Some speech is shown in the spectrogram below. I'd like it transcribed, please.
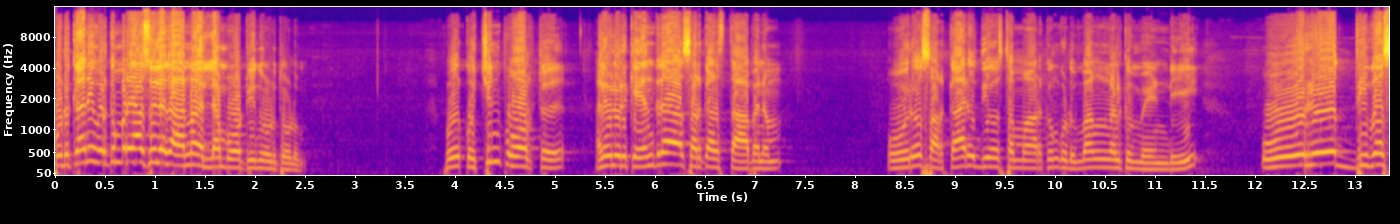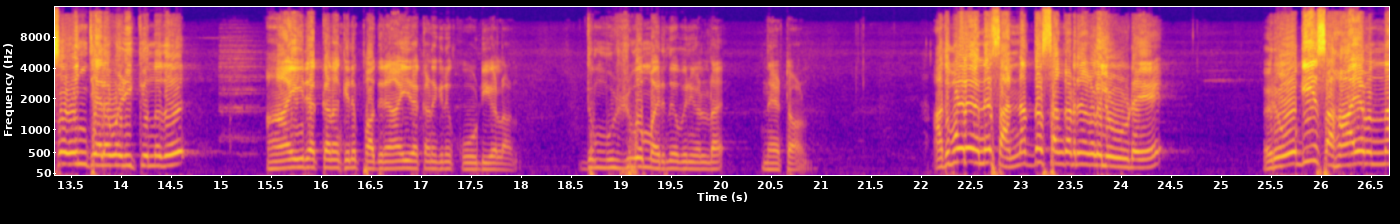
കൊടുക്കാൻ ഇവർക്കും പ്രയാസമില്ല കാരണം എല്ലാം പോർട്ടിൽ നിന്ന് കൊടുത്തോളും. അപ്പോൾ കൊച്ചിൻ പോർട്ട് അല്ലെങ്കിൽ ഒരു കേന്ദ്ര സർക്കാർ സ്ഥാപനം ഓരോ സർക്കാർ ഉദ്യോഗസ്ഥന്മാർക്കും കുടുംബാംഗങ്ങൾക്കും വേണ്ടി ഓരോ ദിവസവും ചെലവഴിക്കുന്നത് ആയിരക്കണക്കിന് പതിനായിരക്കണക്കിന് കോടികളാണ്. ഇത് മുഴുവൻ മരുന്ന് കമ്പനികളുടെ നേട്ടമാണ്. അതുപോലെ തന്നെ സന്നദ്ധ സംഘടനകളിലൂടെ രോഗി സഹായമെന്ന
